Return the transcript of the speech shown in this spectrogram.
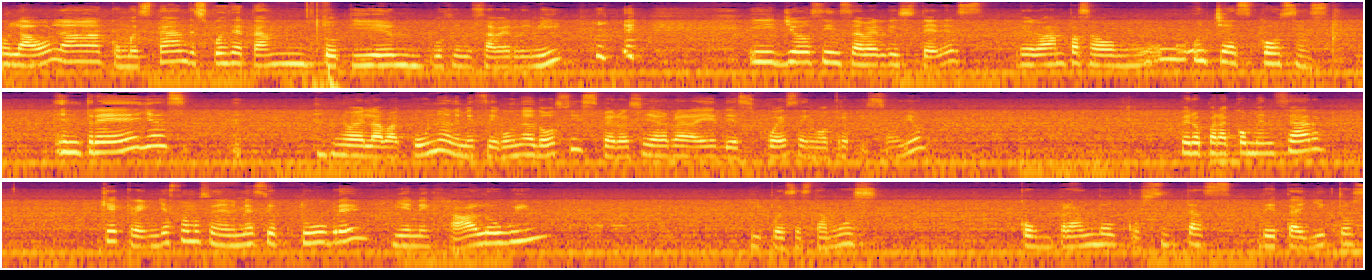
Hola, hola, ¿cómo están? Después de tanto tiempo sin saber de mí y yo sin saber de ustedes, pero han pasado muchas cosas. Entre ellas, lo de la vacuna de mi segunda dosis, pero eso ya hablaré después en otro episodio. Pero para comenzar, ¿qué creen? Ya estamos en el mes de octubre, viene Halloween y pues estamos comprando cositas detallitos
